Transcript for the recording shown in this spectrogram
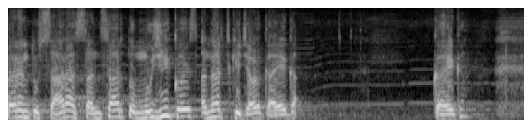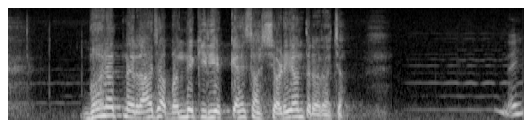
परंतु सारा संसार तो मुझी को इस अनर्थ की जड़ कहेगा। कहेगा भरत ने राजा बनने के लिए कैसा षड्यंत्र रचा? नहीं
